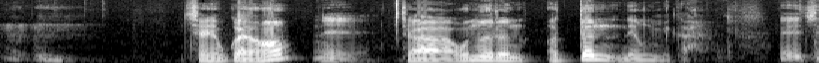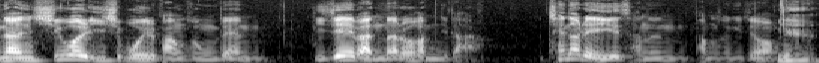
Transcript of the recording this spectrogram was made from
시작해 볼까요? 네. 자, 오늘은 어떤 내용입니까? 네 지난 10월 25일 방송된 이제 만나러 갑니다. 채널 A에서 하는 방송이죠. 네.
